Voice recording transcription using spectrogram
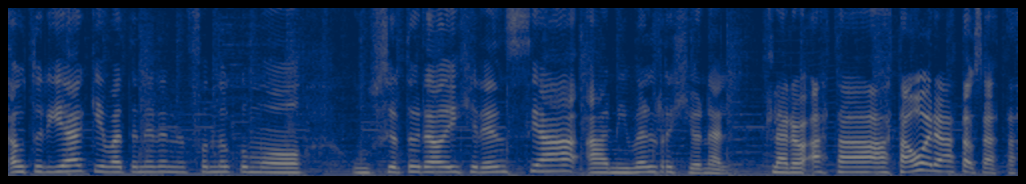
autoridad que va a tener en el fondo como un cierto grado de injerencia a nivel regional. Claro, hasta, hasta ahora, hasta, o sea, hasta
